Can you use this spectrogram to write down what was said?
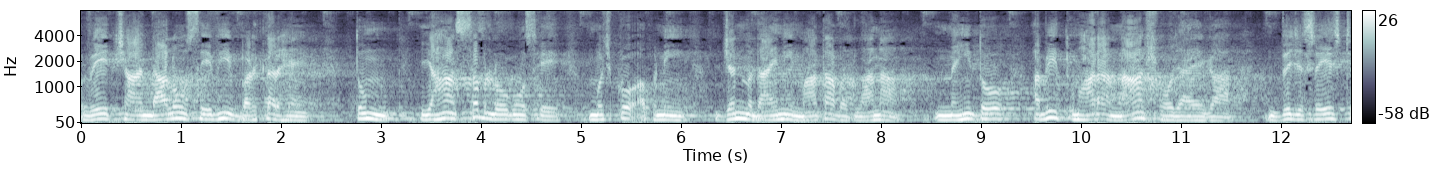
वे चांडालों से भी बढ़कर हैं। तुम यहाँ सब लोगों से मुझको अपनी जन्मदायिनी माता बदलाना, नहीं तो अभी तुम्हारा नाश हो जाएगा। द्विज श्रेष्ठ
